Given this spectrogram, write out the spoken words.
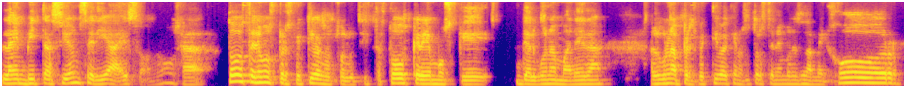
la invitación sería a eso, ¿no? O sea, todos tenemos perspectivas absolutistas, todos creemos que de alguna manera, alguna perspectiva que nosotros tenemos es la mejor,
